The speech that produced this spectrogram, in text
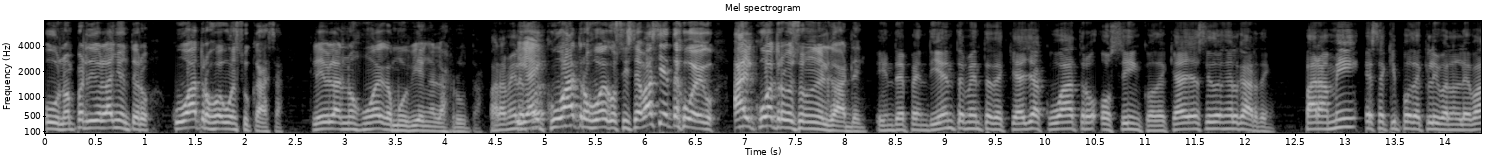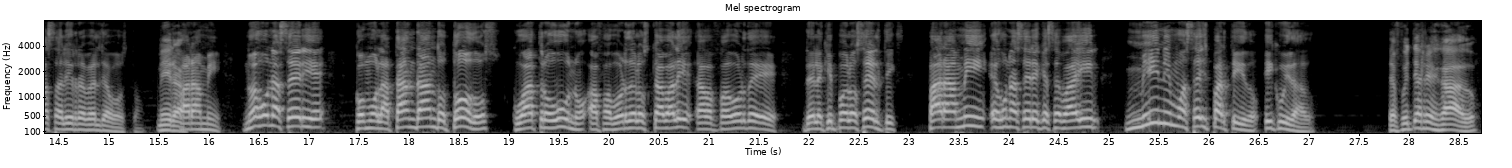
Uno, han perdido el año entero, cuatro juegos en su casa. Cleveland no juega muy bien en la ruta. Para mí y hay cuatro juegos. Si se va a siete juegos, hay cuatro que son en el Garden. Independientemente de que haya cuatro o cinco, de que haya sido en el Garden, para mí ese equipo de Cleveland le va a salir rebelde a Boston. Mira. Para mí. No es una serie como la están dando todos, 4-1 a favor de los Cavaliers, a favor de, del equipo de los Celtics. Para mí es una serie que se va a ir mínimo a seis partidos. Y cuidado. Te fuiste arriesgado.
